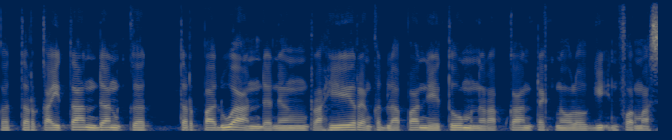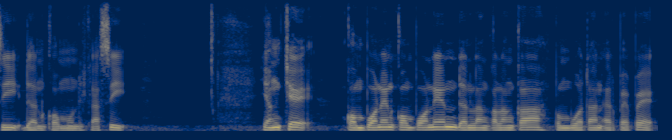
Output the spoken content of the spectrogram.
keterkaitan dan keterpaduan dan yang terakhir yang kedelapan yaitu menerapkan teknologi informasi dan komunikasi. Yang C, komponen-komponen dan langkah-langkah pembuatan RPP.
